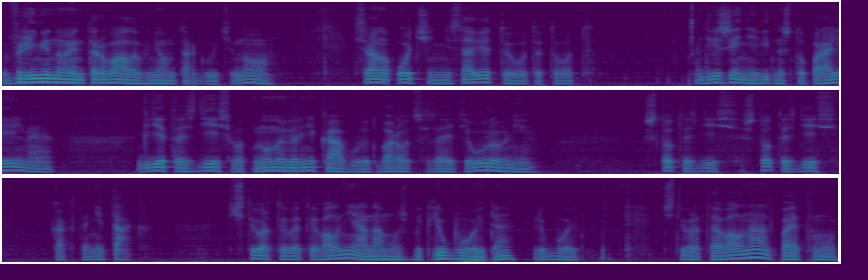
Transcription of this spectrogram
Временной интервалы в нем торгуйте. Но все равно очень не советую вот это вот движение. Видно, что параллельное – где-то здесь вот, ну, наверняка будут бороться за эти уровни. Что-то здесь, что-то здесь как-то не так. В четвертой в этой волне она может быть любой, да, любой. Четвертая волна, поэтому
